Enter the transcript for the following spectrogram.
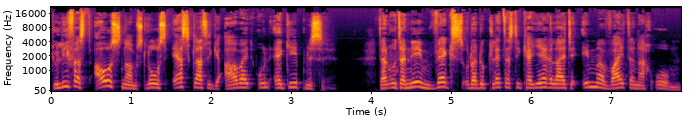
Du lieferst ausnahmslos erstklassige Arbeit und Ergebnisse. Dein Unternehmen wächst oder du kletterst die Karriereleiter immer weiter nach oben.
